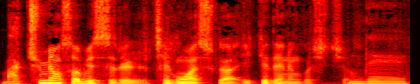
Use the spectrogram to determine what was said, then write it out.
맞춤형 서비스를 제공할 수가 있게 되는 것이죠. 네.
